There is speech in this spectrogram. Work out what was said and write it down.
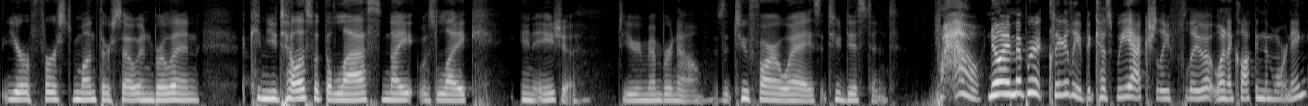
your first month or so in Berlin, can you tell us what the last night was like in Asia? Do you remember now? Is it too far away? Is it too distant? Wow. No, I remember it clearly because we actually flew at one o'clock in the morning.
